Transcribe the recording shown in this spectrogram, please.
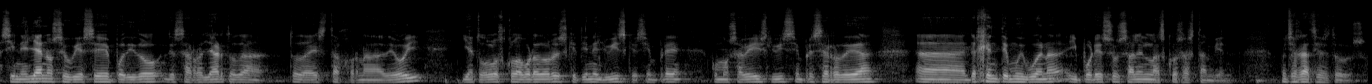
sin ella no se hubiese podido desarrollar toda esta jornada de hoy y a todos los colaboradores que tiene Luis, que siempre, como sabéis, Luis siempre se rodea uh, de gente muy buena y por eso salen las cosas tan bien. Muchas gracias a todos.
